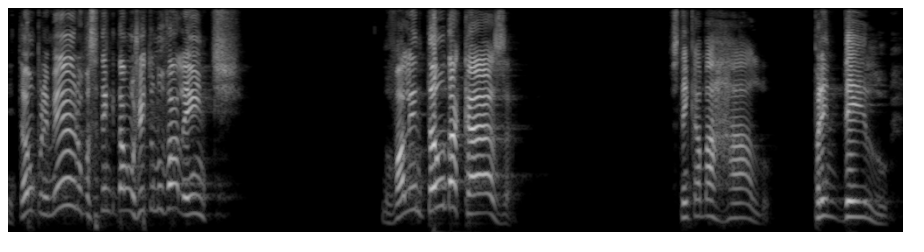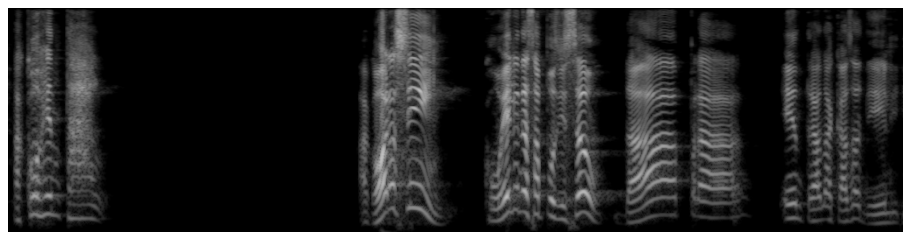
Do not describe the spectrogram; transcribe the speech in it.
Então, primeiro você tem que dar um jeito no valente, no valentão da casa. Você tem que amarrá-lo, prendê-lo, acorrentá-lo. Agora sim, com ele nessa posição, dá para entrar na casa dele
